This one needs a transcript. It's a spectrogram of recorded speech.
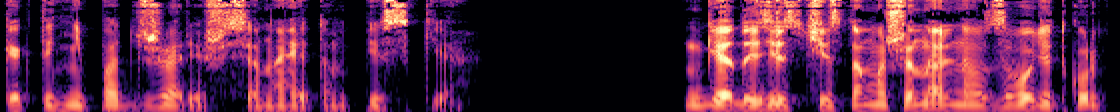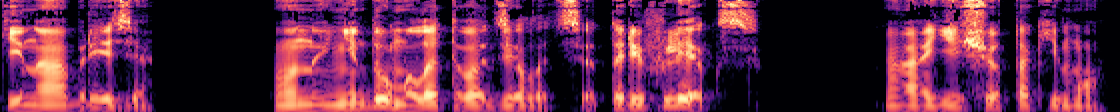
Как ты не поджаришься на этом песке. Геодезист чисто машинально взводит курки на обрезе. Он и не думал этого делать, это рефлекс. А еще так ему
